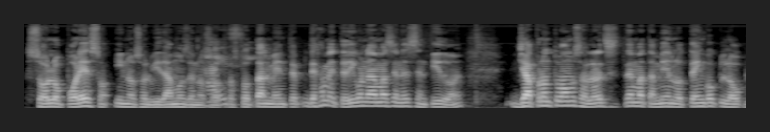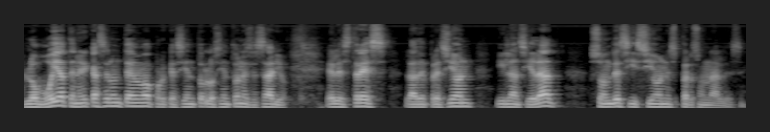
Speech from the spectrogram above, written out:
solo por eso y nos olvidamos de nosotros totalmente. Déjame, te digo nada más en ese sentido, ¿eh? Ya pronto vamos a hablar de este tema también, lo tengo, lo, lo, voy a tener que hacer un tema porque siento, lo siento necesario. El estrés, la depresión y la ansiedad son decisiones personales. ¿eh?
